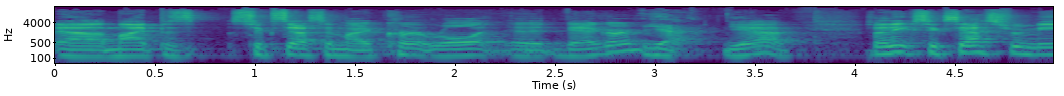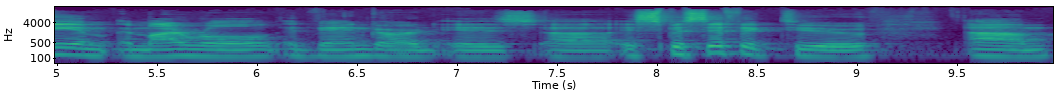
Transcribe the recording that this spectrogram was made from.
Uh, my pos- success in my current role at, at vanguard Yeah. Yeah. So I think success for me in, in my role at Vanguard is uh, is specific to um,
